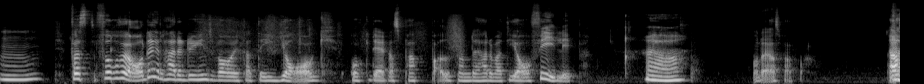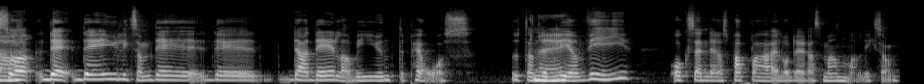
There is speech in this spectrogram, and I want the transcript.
Mm. Fast för vår del hade det ju inte varit att det är jag och deras pappa utan det hade varit jag och Filip Ja, och deras pappa. Alltså det, det är ju liksom, det, det, där delar vi ju inte på oss. Utan det Nej. blir vi och sen deras pappa eller deras mamma liksom.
